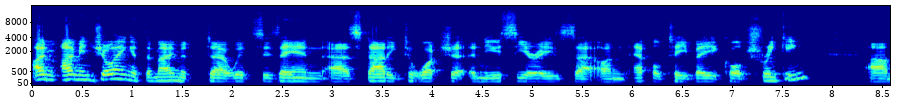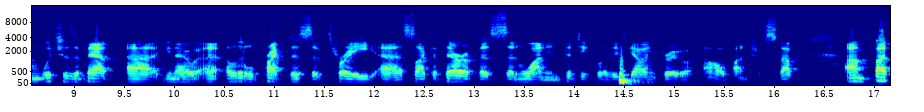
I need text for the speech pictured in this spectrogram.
I'm I'm enjoying at the moment uh, with Suzanne uh, starting to watch a, a new series uh, on Apple TV called Shrinking, um, which is about uh, you know a, a little practice of three uh, psychotherapists and one in particular who's going through a whole bunch of stuff. Um, but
